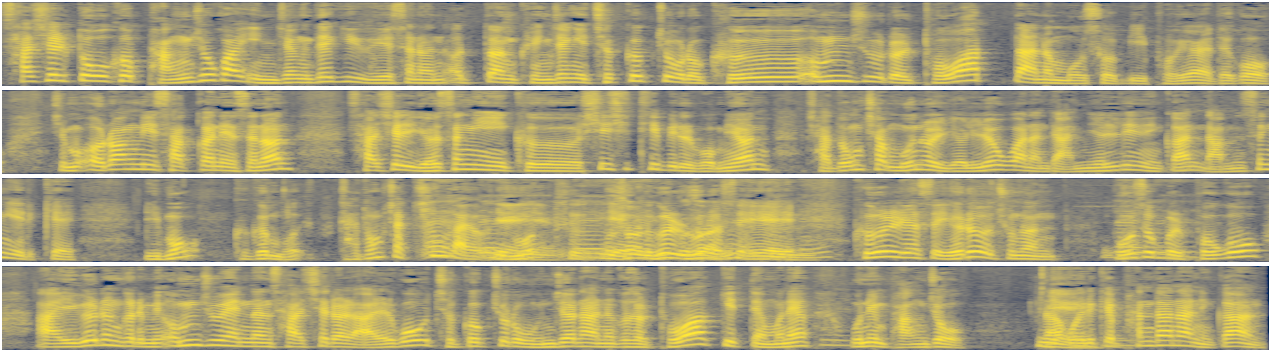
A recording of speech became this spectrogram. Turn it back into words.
사실 또 그 방조가 인정되기 위해서는 어떤 굉장히 적극적으로 그 음주를 도왔다는 모습이 보여야 되고 지금 어랑리 사건에서는 사실 여성이 그 CCTV를 보면 자동차 문을 열려고 하는데 안 열리니까 남성이 이렇게 리모 그거 뭐 자동차 키인가요? 네, 네, 리모트 네, 네. 예, 그걸 눌러서 예. 네, 그걸 위해서 열어주는 모습을 보고 아 이거는 그러면 음주했는 사실을 알고 적극적으로 운전하는 것을 도왔기 때문에 우리는 방조라고 이렇게 판단하니까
